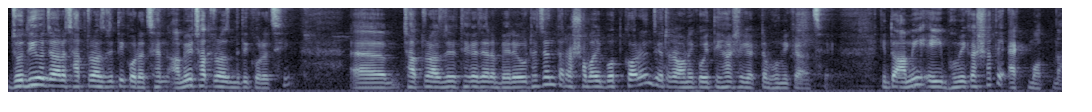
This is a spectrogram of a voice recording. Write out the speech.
যদিও যারা ছাত্র রাজনীতি করেছেন, আমিও ছাত্র রাজনীতি করেছি। ছাত্র রাজনীতি থেকে যারা বেড়ে উঠেছেন, তারা সবাই বোধ করেন যে এটার অনেক ঐতিহাসিক একটা ভূমিকা আছে। কিন্তু আমি এই ভূমিকার সাথে একমত না।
